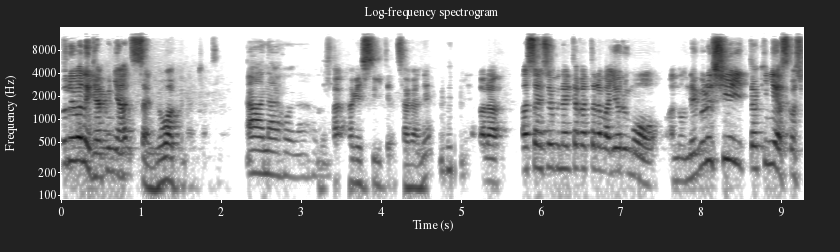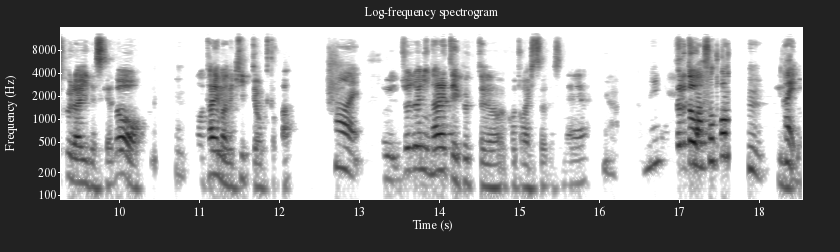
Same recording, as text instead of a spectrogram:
それはね逆に暑さに弱くなっちゃうんですねああ、なるほど、なるほど。さ激しすぎて差がねうんだから暑さに強くなりたかったら、まあ、夜もあの寝苦しい時には少しクーラーいいですけどうんタイまで切っておくとかはい。徐々に慣れていくっていうことが必要ですねね。それと、まあ、そこ、うん。うんはい。。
